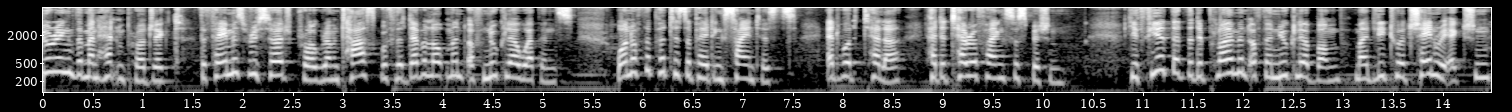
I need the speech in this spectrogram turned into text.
During the Manhattan Project, the famous research program tasked with the development of nuclear weapons, one of the participating scientists, Edward Teller, had a terrifying suspicion. He feared that the deployment of the nuclear bomb might lead to a chain reaction,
